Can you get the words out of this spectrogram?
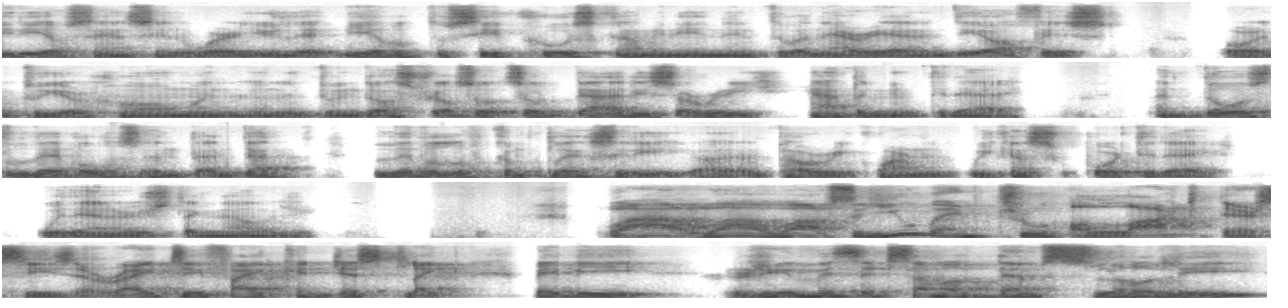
video sensing where you'll be able to see who's coming in into an area in the office or into your home and, and into industrial. So, so that is already happening today. And those levels and, and that level of complexity uh, and power requirement we can support today with Energous technology. Wow, wow, wow. So you went through a lot there, Cesar, right? So if I can just like maybe revisit some of them slowly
